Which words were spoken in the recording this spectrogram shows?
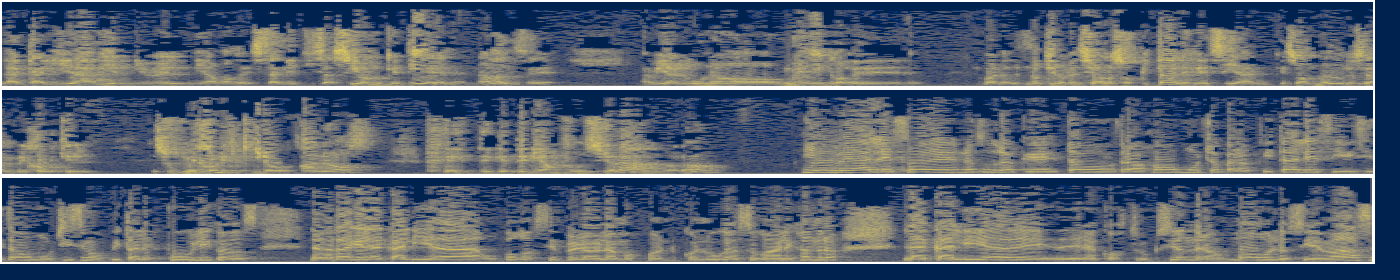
la calidad y el nivel, digamos, de sanitización que tienen, ¿no? Dice, había algunos médicos de, bueno, no quiero mencionar los hospitales, que decían que esos módulos eran mejor que, que sus mejores quirófanos este, que tenían funcionando, ¿no? Y es real eso, ¿eh? Nosotros que estamos trabajamos mucho para hospitales y visitamos muchísimos hospitales públicos, la verdad que la calidad, un poco siempre lo hablamos con, con Lucas o con Alejandro, la calidad de, la construcción de los módulos y demás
